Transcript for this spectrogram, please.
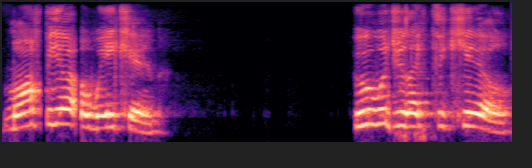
Mafia Awaken. Who would you like to kill?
